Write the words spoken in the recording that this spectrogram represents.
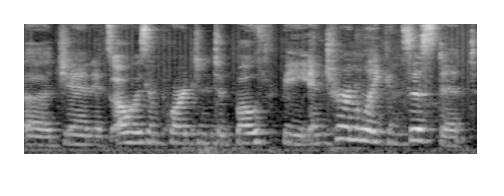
uh, Jen, it's always important to both be internally consistent.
